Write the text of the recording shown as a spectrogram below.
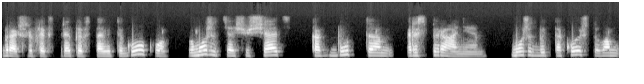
врач-рефлексотерапевт ставит иголку, вы можете ощущать как будто распирание. Может быть такое, что вам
